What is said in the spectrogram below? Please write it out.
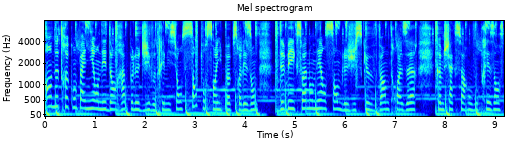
en notre compagnie. On est dans Rapology, votre émission 100% hip-hop sur les ondes de BX1. On est ensemble jusque 23h. Comme chaque soir, on vous présente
